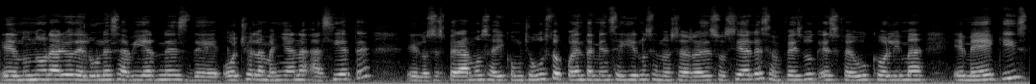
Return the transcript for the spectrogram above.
en un horario de lunes a viernes de 8 de la mañana a 7. Eh, los esperamos ahí con mucho gusto. Pueden también seguirnos en nuestras redes sociales. En Facebook es FEUC Colima MX,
